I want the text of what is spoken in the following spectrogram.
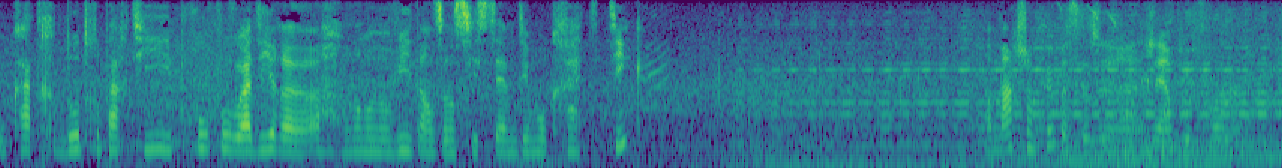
ou quatre d'autres partis pour pouvoir dire euh, on vit dans un système démocratique. On marche un peu parce que j'ai un peu froid.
